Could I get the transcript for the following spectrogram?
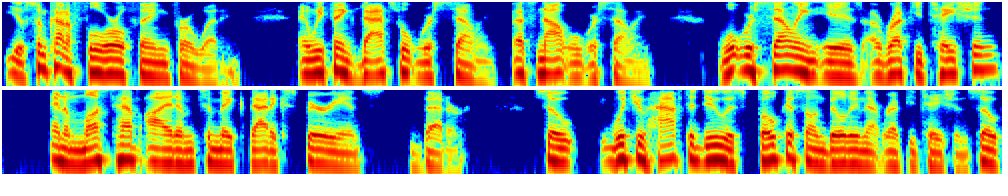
you know, some kind of floral thing for a wedding, and we think that's what we're selling. That's not what we're selling. What we're selling is a reputation and a must-have item to make that experience better. So what you have to do is focus on building that reputation. So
